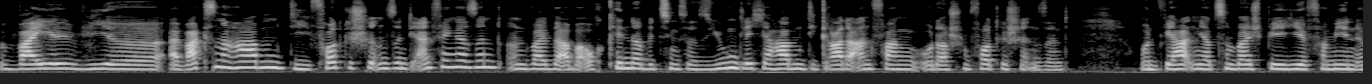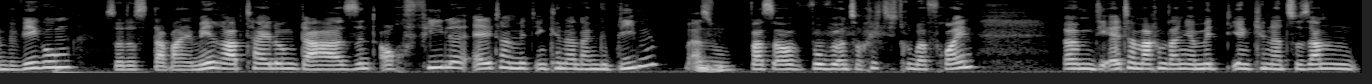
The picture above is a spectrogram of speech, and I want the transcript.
weil wir Erwachsene haben, die fortgeschritten sind, die Anfänger sind und weil wir aber auch Kinder bzw. Jugendliche haben, die gerade anfangen oder schon fortgeschritten sind. Und wir hatten ja zum Beispiel hier Familien in Bewegung, so dass da waren ja mehrere Abteilungen, da sind auch viele Eltern mit ihren Kindern dann geblieben, also was auch, wo wir uns auch richtig drüber freuen. Ähm, die Eltern machen dann ja mit ihren Kindern zusammen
